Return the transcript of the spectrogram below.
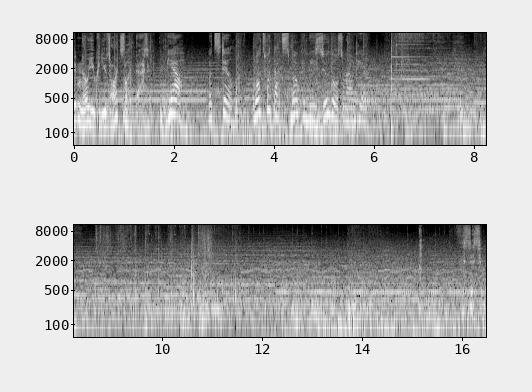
Didn't know you could use arts like that. Yeah, but still, what's with that smoke and these Zeugles around here? This is...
